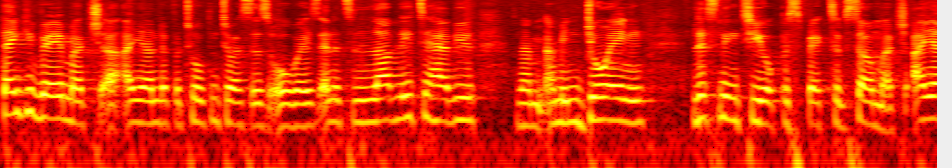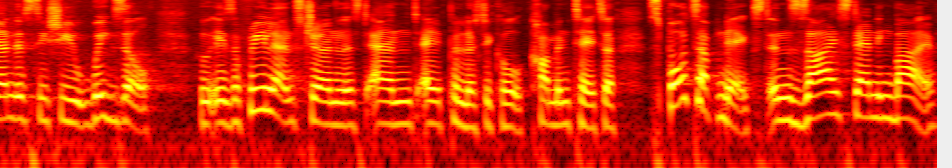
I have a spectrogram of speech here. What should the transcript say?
Thank you very much, uh, Ayanda, for talking to us as always. And it's lovely to have you, and I'm, I'm enjoying listening to your perspective so much. Ayanda Sishi Wigzell, who is a freelance journalist and a political commentator. Sports up next, and Zai standing by.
